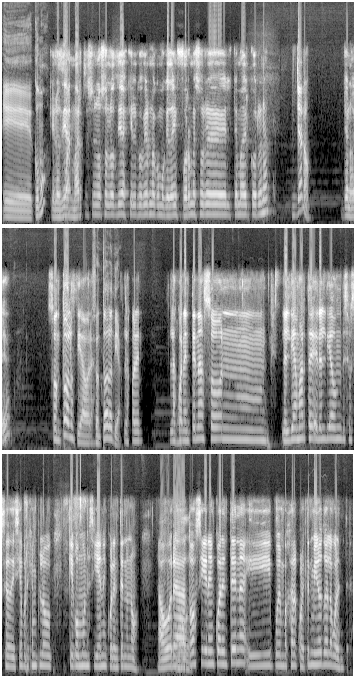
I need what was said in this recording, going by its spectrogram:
eh, ¿Cómo? Que los días ¿Cuál? martes no son los días que el gobierno como que da informes sobre el tema del corona. Ya no. ¿Ya no, ya? Son todos los días ahora. Son todos los días. Las, cuaren- las cuarentenas son. El día martes era el día donde se, se decía, por ejemplo, qué comunas siguen en cuarentena. No. Ahora No. todos siguen en cuarentena y pueden bajar cualquier minuto de la cuarentena.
